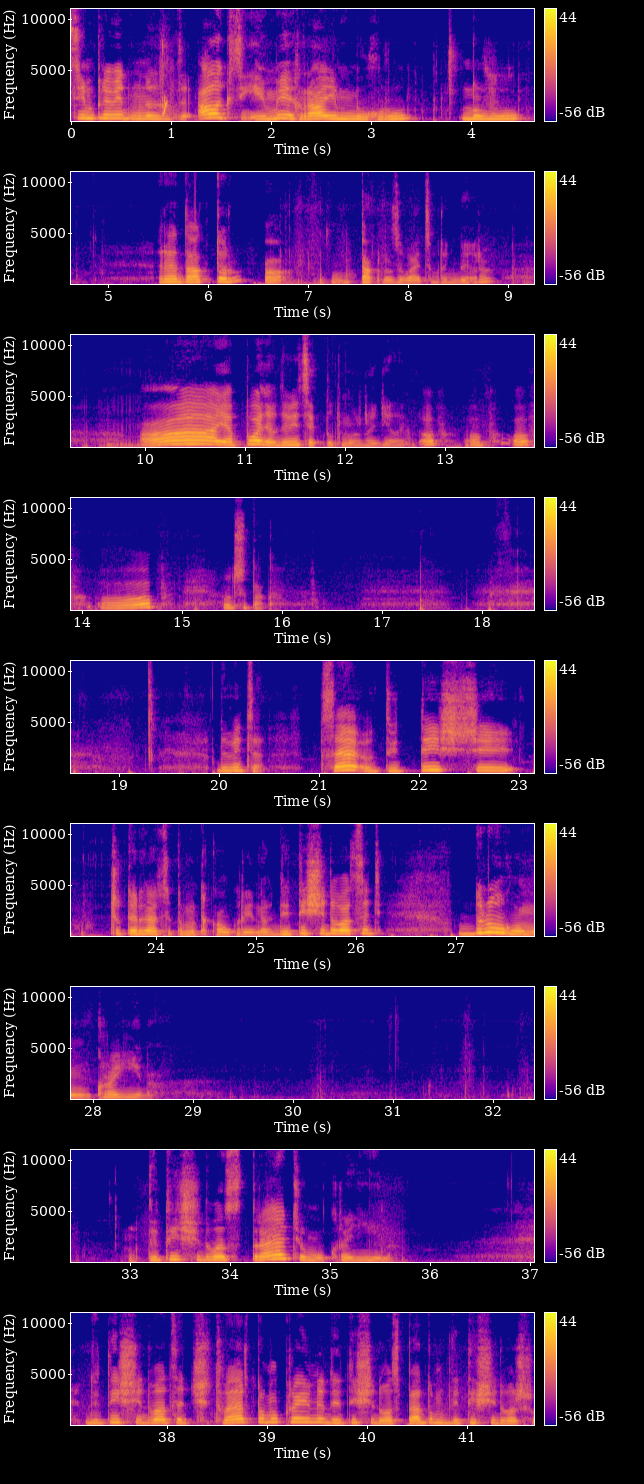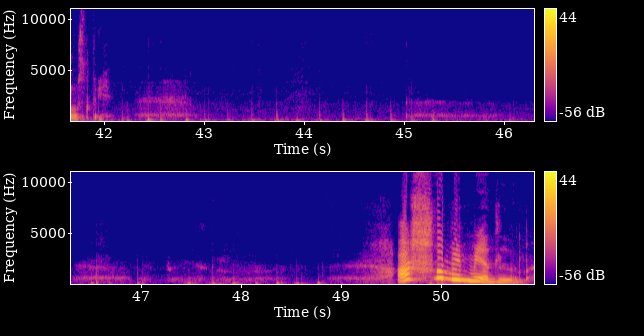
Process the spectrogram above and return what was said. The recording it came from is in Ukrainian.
Всім привіт! Мене звати Алекс і ми граємо в гру нову редактор. А, так називається вроді гра. А, я поняв, дивіться, як тут можна робити. Оп, оп, оп, оп. Лучше так. Дивіться, це в 2014 така Україна, в 2022 Україна. 2023 Україна. У 2024 Україна, 2025, 2026. А що ми медленно?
